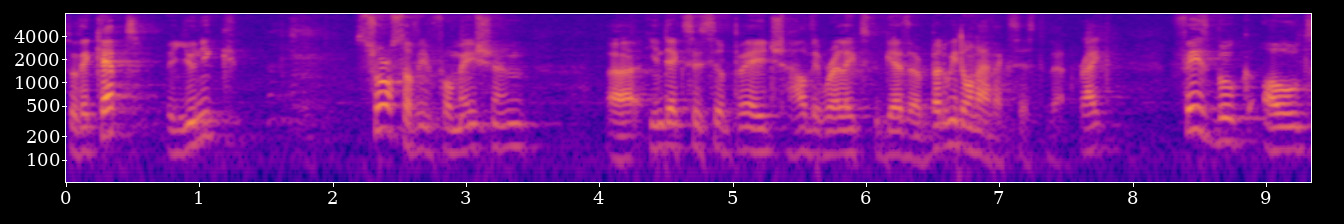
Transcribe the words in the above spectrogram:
So they kept a unique source of information, uh, indexes page, how they relate together, but we don't have access to that, right? Facebook holds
